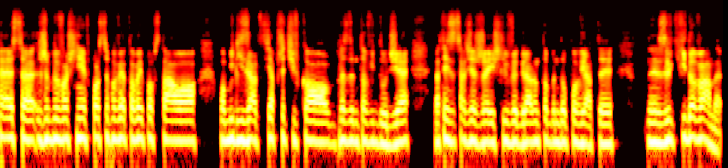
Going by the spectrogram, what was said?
PSL, żeby właśnie w Polsce powiatowej powstała mobilizacja przeciwko prezydentowi Dudzie, na tej zasadzie, że jeśli wygra, no to będą powiaty e, zlikwidowane.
